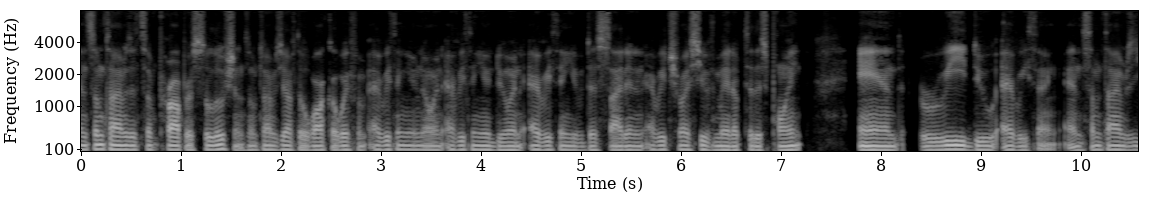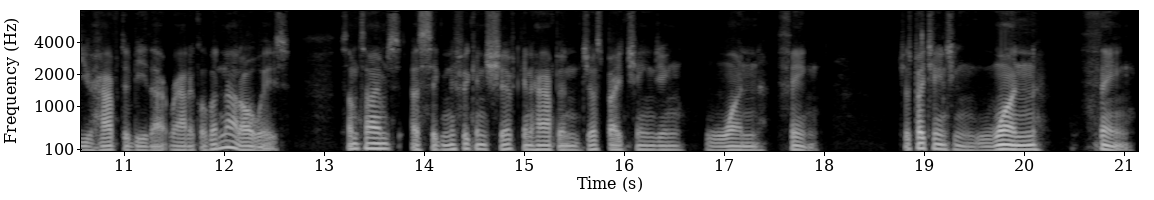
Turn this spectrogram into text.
And sometimes it's a proper solution. Sometimes you have to walk away from everything you know and everything you do and everything you've decided and every choice you've made up to this point and redo everything. And sometimes you have to be that radical, but not always. Sometimes a significant shift can happen just by changing one thing, just by changing one thing.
